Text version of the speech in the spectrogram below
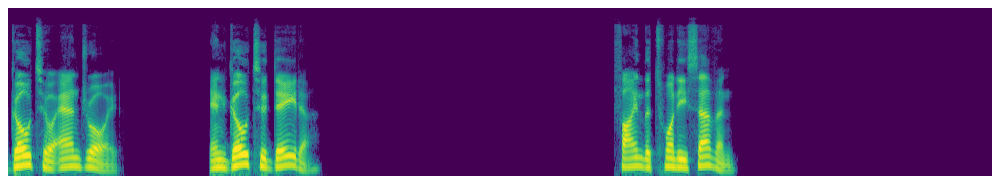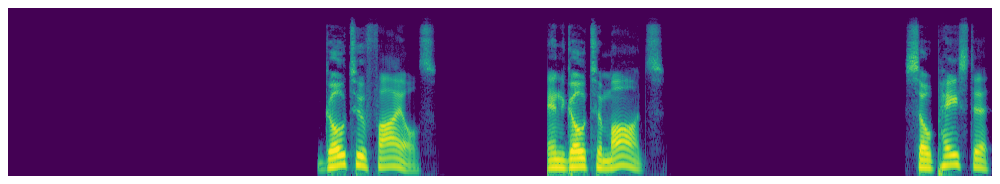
Go to Android and go to Data. Find the 27. Go to Files and go to Mods. So paste it.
